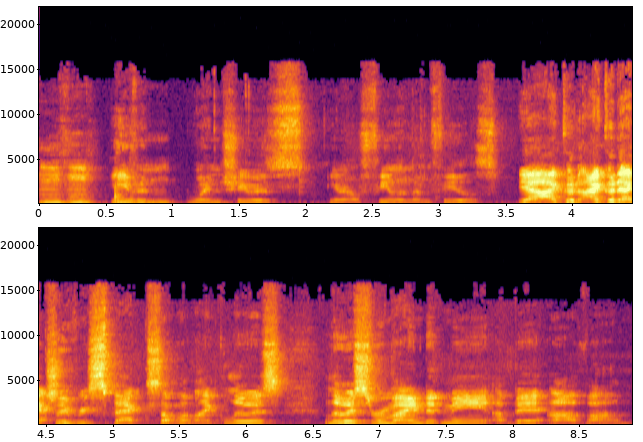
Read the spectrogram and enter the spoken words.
Mm-hmm. even when she was, you know, feeling them feels. Yeah, I could I could actually respect someone like Lewis. Lewis reminded me a bit of um,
